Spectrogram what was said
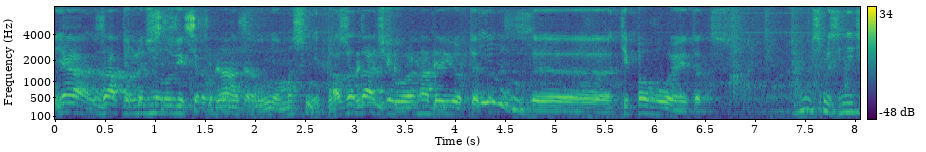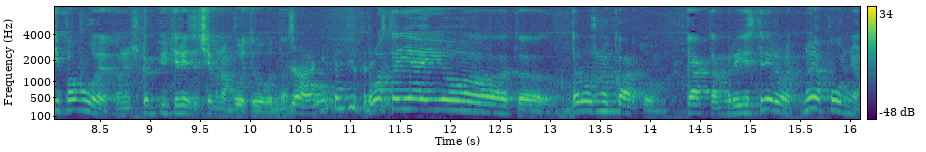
я завтра Людмилу Викторовну Да, да, у меня в машине. хорошо. озадачиваю, она дает этот, э, типовой этот, ну, в смысле, не типовой, потому что в компьютере зачем она будет его вытаскивать. Да, они компьютеры. Просто я ее, это, дорожную карту, как там регистрировать, ну я помню,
